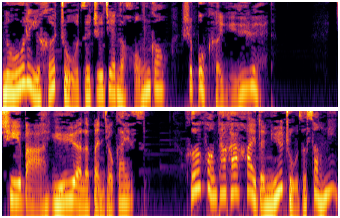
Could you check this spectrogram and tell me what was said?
奴隶和主子之间的鸿沟是不可逾越的，屈霸逾越了本就该死，何况他还害得女主子丧命。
